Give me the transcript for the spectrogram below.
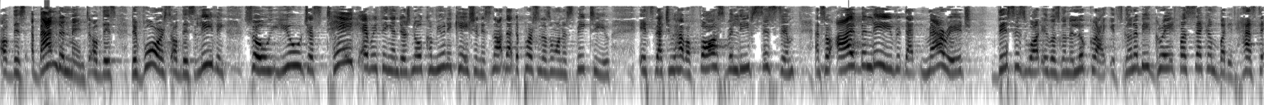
of this abandonment, of this divorce, of this leaving. So you just take everything and there's no communication. It's not that the person doesn't want to speak to you. It's that you have a false belief system. And so I believe that marriage, this is what it was going to look like. It's going to be great for a second, but it has to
